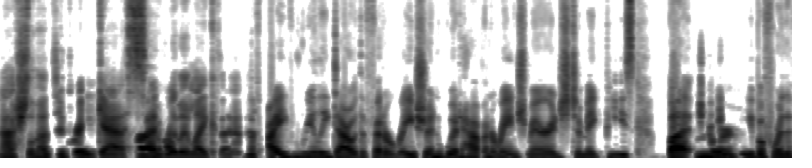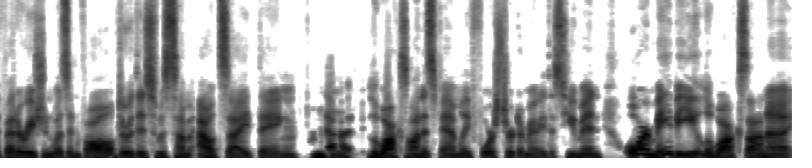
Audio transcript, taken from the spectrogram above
Ashley, that's a great guess. But I really like that. I really doubt the Federation would have an arranged marriage to make peace, but sure. maybe before the Federation was involved, or this was some outside thing, mm-hmm. uh, Lwaxana's family forced her to marry this human, or maybe Lwaxana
